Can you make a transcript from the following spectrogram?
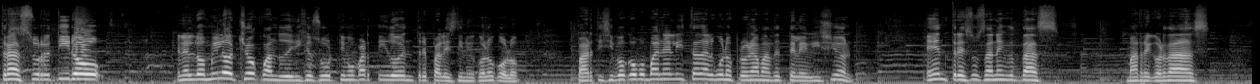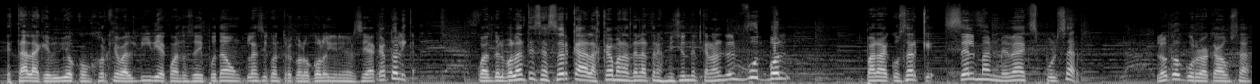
Tras su retiro en el 2008, cuando dirigió su último partido entre Palestino y Colo Colo, participó como panelista de algunos programas de televisión entre sus anécdotas más recordadas está la que vivió con Jorge Valdivia cuando se disputaba un clásico entre Colo Colo y Universidad Católica. Cuando el volante se acerca a las cámaras de la transmisión del canal del fútbol para acusar que Selman me va a expulsar. Lo que ocurrió a causa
